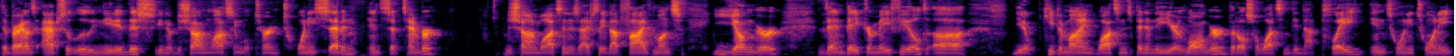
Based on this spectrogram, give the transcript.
the Browns absolutely needed this. You know, Deshaun Watson will turn 27 in September. Deshaun Watson is actually about five months younger than Baker Mayfield. Uh, you know, keep in mind Watson's been in the year longer, but also Watson did not play in 2020.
